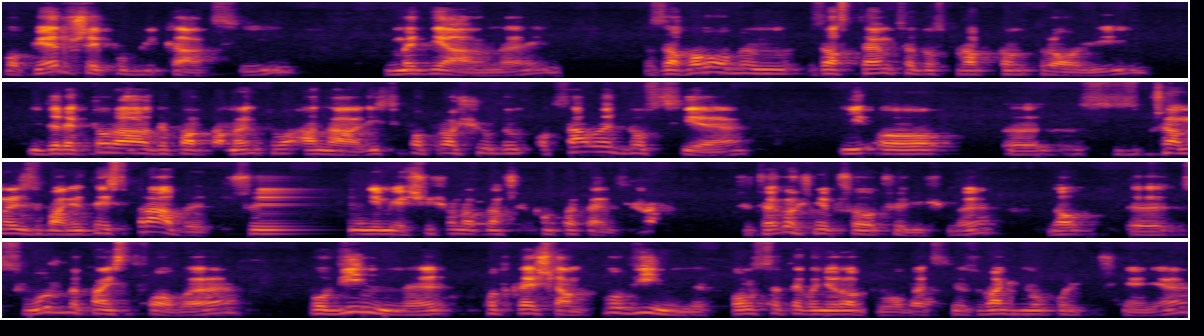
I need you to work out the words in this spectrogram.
po pierwszej publikacji medialnej zawołałbym zastępcę do spraw kontroli i dyrektora Departamentu Analiz i poprosiłbym o całe dossier i o e, przeanalizowanie tej sprawy, czy nie mieści się ona w naszych kompetencjach, czy czegoś nie przeoczyliśmy. No, e, służby państwowe powinny, podkreślam, powinny, w Polsce tego nie robią obecnie z uwagi na upolitycznienie,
